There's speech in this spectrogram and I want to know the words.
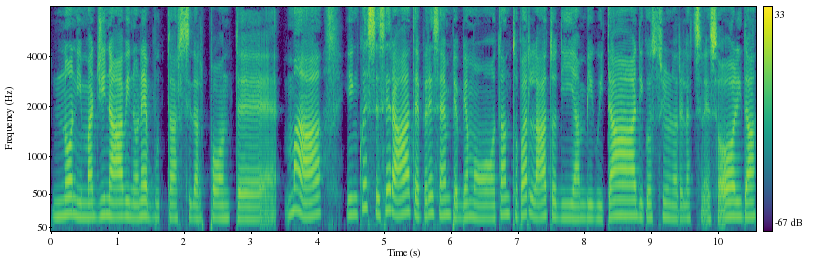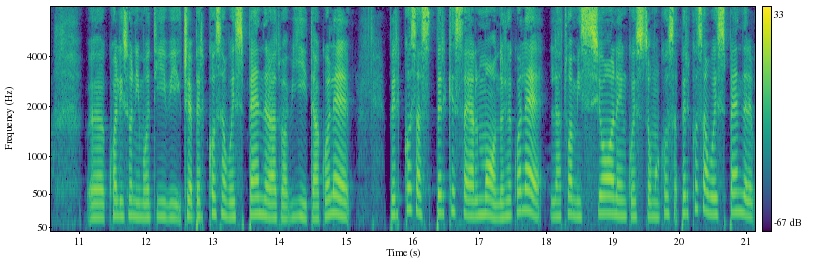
non immaginavi non è buttarsi dal ponte, ma in queste serate, per esempio, abbiamo tanto parlato di ambiguità, di costruire una relazione solida, eh, quali sono i motivi, cioè per cosa vuoi spendere la tua vita, qual è per cosa, perché stai al mondo, cioè qual è la tua missione in questo mondo, per cosa vuoi spendere,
